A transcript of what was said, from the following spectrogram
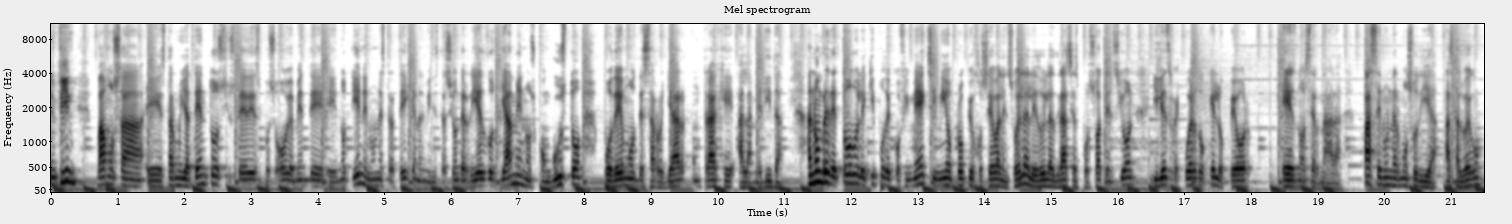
En fin, vamos a eh, estar muy atentos. Si ustedes, pues obviamente eh, no tienen una estrategia en administración de riesgos, llámenos con gusto. Podemos desarrollar un traje a la medida. A nombre de todo el equipo de Cofimex y mío propio José Valenzuela, le doy las gracias por su atención y les recuerdo que lo peor es no hacer nada. Pasen un hermoso día. Hasta luego.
